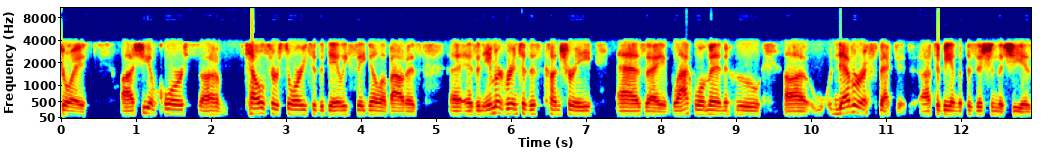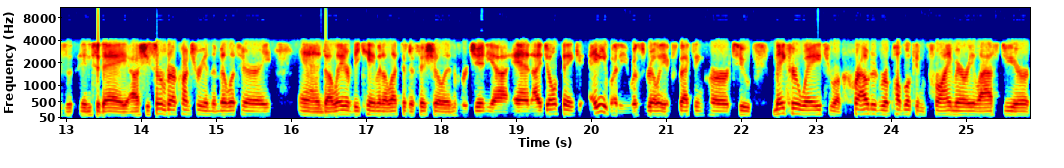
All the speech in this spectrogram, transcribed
choice. Uh, she, of course, uh, tells her story to the Daily Signal about as uh, as an immigrant to this country, as a black woman who uh, never expected uh, to be in the position that she is in today. Uh, she served our country in the military and uh, later became an elected official in Virginia. And I don't think anybody was really expecting her to make her way through a crowded Republican primary last year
